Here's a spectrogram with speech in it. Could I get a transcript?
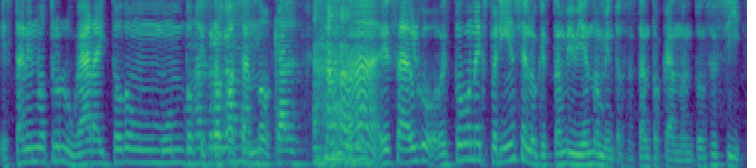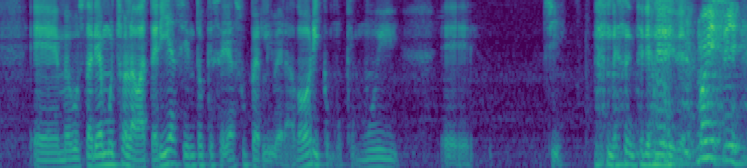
están en otro lugar, hay todo un mundo que está pasando. es algo, es toda una experiencia lo que están viviendo mientras están tocando. Entonces, sí, eh, me gustaría mucho la batería, siento que sería súper liberador y como que muy, eh, sí, me sentiría muy bien. Muy sí.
